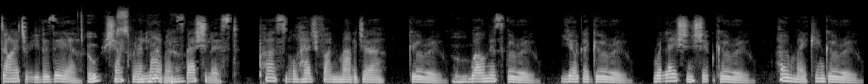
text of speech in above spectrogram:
dietary vizier, Oh, she's chakra alignment specialist, personal hedge fund manager, guru, wellness guru, yoga guru, relationship guru, homemaking guru,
